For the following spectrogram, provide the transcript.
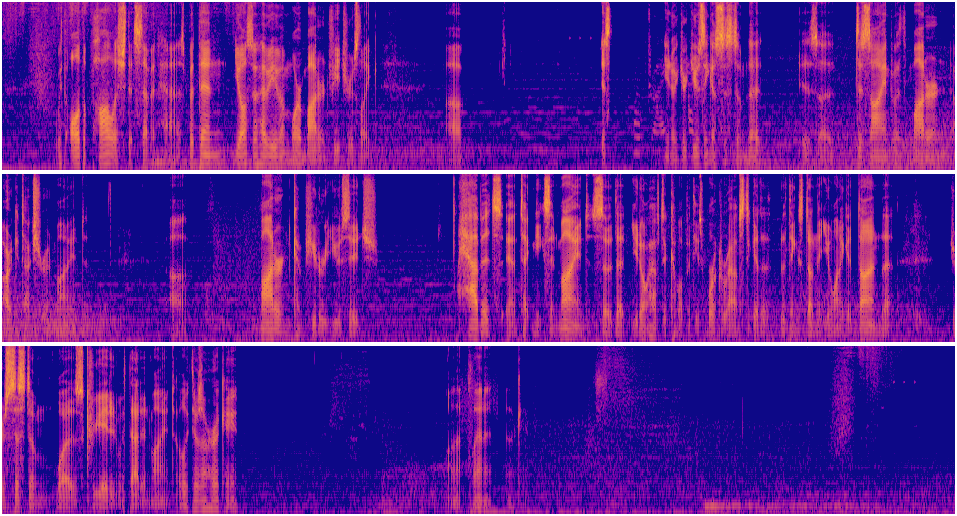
with all the polish that 7 has. But then you also have even more modern features like uh, it's you know you're using a system that is uh, designed with modern architecture in mind, uh, modern computer usage habits and techniques in mind so that you don't have to come up with these workarounds to get the, the things done that you want to get done that your system was created with that in mind. Oh look, there's a hurricane on that planet. Okay.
